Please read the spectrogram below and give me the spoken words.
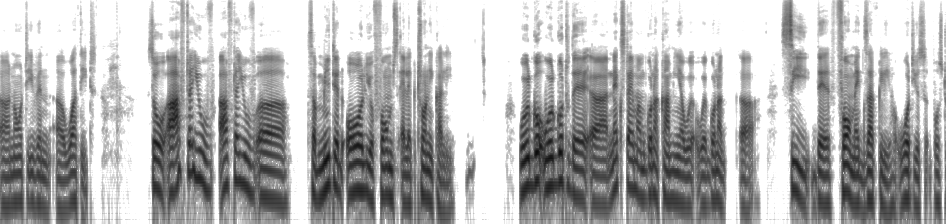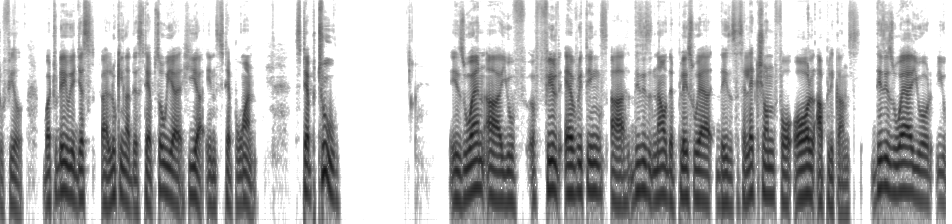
are not even uh, worth it so after you've after you've uh, submitted all your forms electronically we'll go we'll go to the uh, next time i'm gonna come here we're, we're gonna uh, see the form exactly what you're supposed to fill. But today we're just uh, looking at the steps so we are here in step one. Step two is when uh, you've filled everything uh, this is now the place where there's a selection for all applicants. This is where you you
